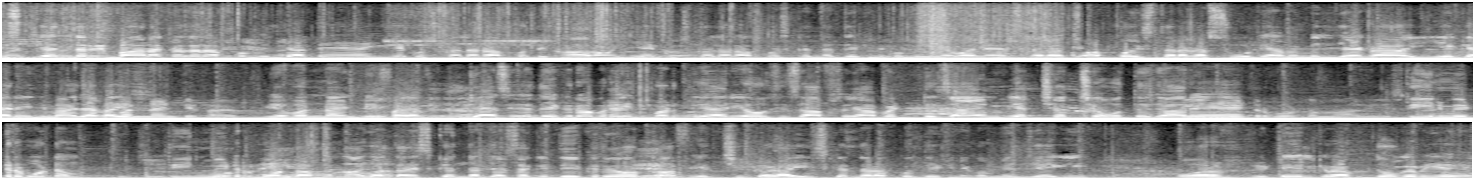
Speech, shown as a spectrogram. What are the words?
इसके अंदर भी बारह कलर आपको मिल जाते हैं। ये कुछ कलर आपको दिखा रहा हूँ। ये कुछ कलर आपको इसके अंदर देखने को मिलने वाले हैं। इस तरह के आपको इस तरह का सूट यहाँ पे मिल जाएगा। ये क्या रेंज में आ जाएगा? वन इस- नाइन्टी फाइव ये 195 जैसे ये देख रहे हो रेंज बढ़ती आ रही है। उस हिसाब से यहाँ पे डिज़ाइन भी अच्छे अच्छे होते जा रहे हैं। मीटर बॉटम आ गई इसकी। तीन मीटर बॉटम तीन मीटर बॉटम आ जाता है इसके अंदर। जैसा कि देख रहे हो काफ़ी अच्छी कढ़ाई इसके अंदर आपको देखने को मिल जाएगी। और रिटेल के आप दोगे भैया ये?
